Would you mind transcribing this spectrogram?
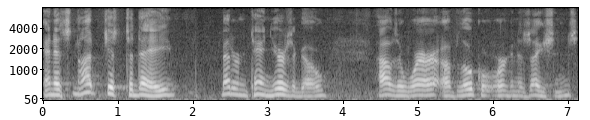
and it's not just today, better than 10 years ago, I was aware of local organizations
